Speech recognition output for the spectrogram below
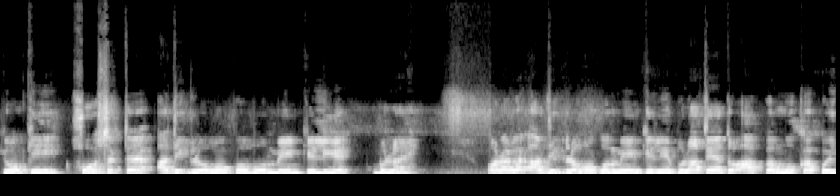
क्योंकि हो सकता है अधिक लोगों को वो मेन के लिए बुलाएँ। और अगर अधिक लोगों को मेन के लिए बुलाते हैं तो आपका मौका कोई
